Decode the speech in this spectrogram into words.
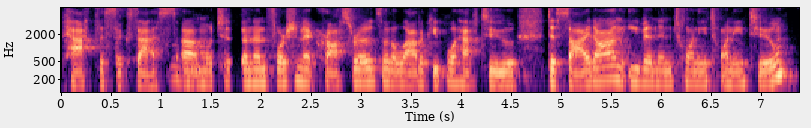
path to success mm-hmm. um, which is an unfortunate crossroads that a lot of people have to decide on even in 2022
